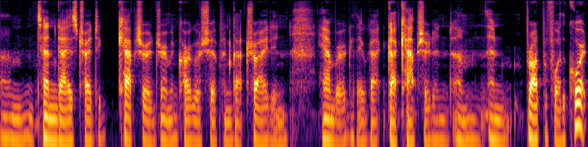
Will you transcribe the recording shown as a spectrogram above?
Um, 10 guys tried to capture a German cargo ship and got tried in Hamburg. They got, got captured and, um, and brought before the court.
